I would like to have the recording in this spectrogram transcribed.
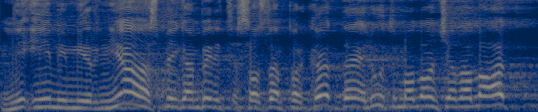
ne jemi mirënjohës pejgamberit sallallahu alaihi wasallam për këtë dhe e lutim Allahun që edhe Allahu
